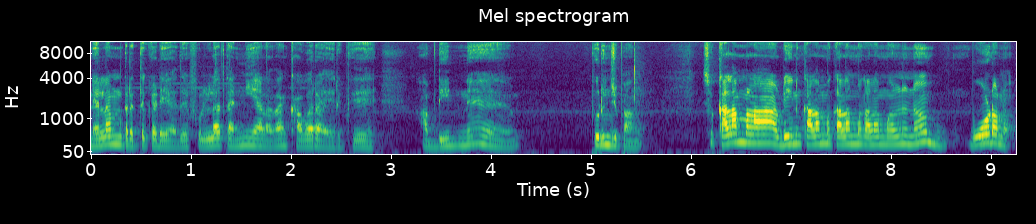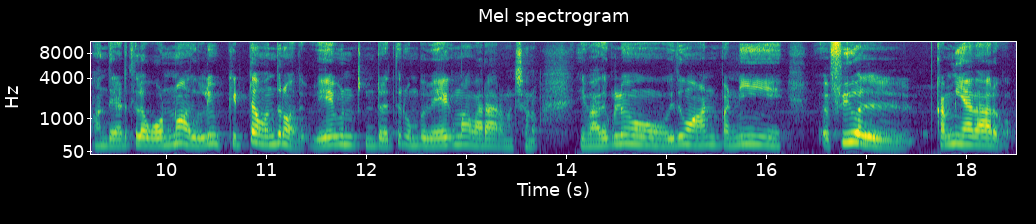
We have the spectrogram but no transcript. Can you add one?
நிலம்ன்றது கிடையாது. ஃபுல்லாக தண்ணியால் தான் கவர் ஆகிருக்கு அப்படின்னு புரிஞ்சுப்பாங்க. ஸோ கிளம்பலாம் அப்படின்னு கிளம்பு கிளம்பு கிளம்புன்னு ஓடணும். அந்த இடத்துல ஓடணும். அதுக்குள்ளேயும் கிட்ட வந்துடும் அது. வேவுன்றது ரொம்ப வேகமாக வர ஆரம்பிச்சிடும் இவன் அதுக்குள்ளேயும் இதுவும் ஆன் பண்ணி ஃபியூவல் கம்மியாக தான் இருக்கும்.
